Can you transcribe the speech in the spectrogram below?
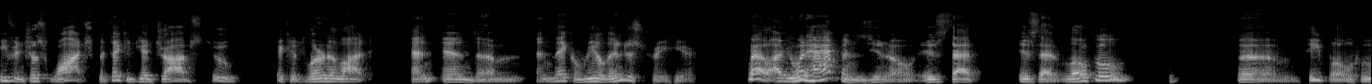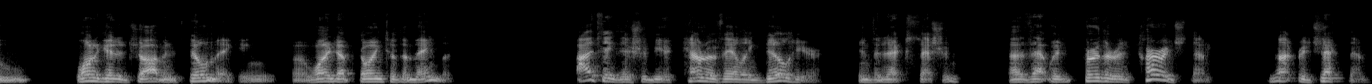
even just watch, but they could get jobs too. They could learn a lot and, and, um, and make a real industry here. Well, I mean, what happens, you know, is that is that local um, people who want to get a job in filmmaking uh, wind up going to the mainland. I think there should be a countervailing bill here in the next session uh, that would further encourage them, not reject them.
